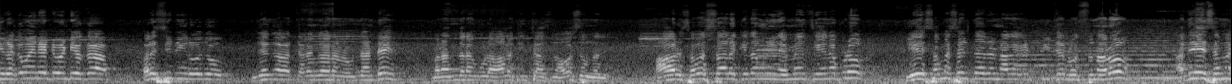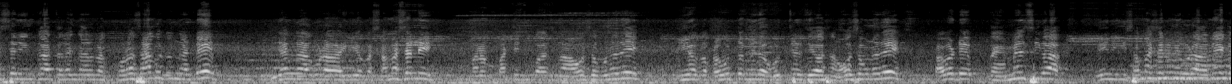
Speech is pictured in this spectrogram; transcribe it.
ఈ రకమైనటువంటి ఒక పరిస్థితి ఈరోజు నిజంగా తెలంగాణలో ఉందంటే మనందరం కూడా ఆలోచించాల్సిన అవసరం ఉన్నది. ఆరు సంవత్సరాల క్రితం నేను ఎమ్మెల్సీ అయినప్పుడు ఏ సమస్యలతో నా దగ్గర టీచర్లు వస్తున్నారో అదే సమస్యలు ఇంకా తెలంగాణలో కొనసాగుతుందంటే నిజంగా కూడా ఈ యొక్క సమస్యల్ని మనం పట్టించుకోవాల్సిన అవసరం ఉన్నది. ఈ యొక్క ప్రభుత్వం మీద ఒత్తిడి చేయాల్సిన అవసరం ఉన్నది. కాబట్టి ఎమ్మెల్సీగా నేను ఈ సమస్యలను కూడా అనేక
